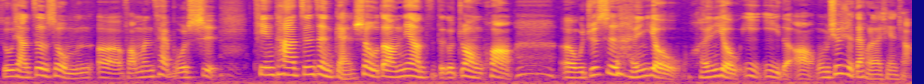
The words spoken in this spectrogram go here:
所以我想，这个时候我们呃访问蔡博士，听他真正感受到那样子的一个状况，呃，我觉得是很有很有意义的啊。我们休息再回到现场。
